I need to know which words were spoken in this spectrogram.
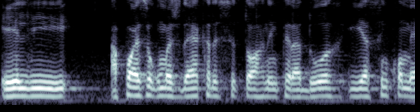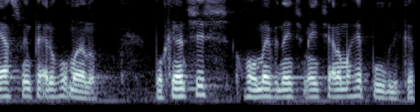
ele, após algumas décadas, se torna imperador e assim começa o Império Romano. Porque antes Roma, evidentemente, era uma república.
